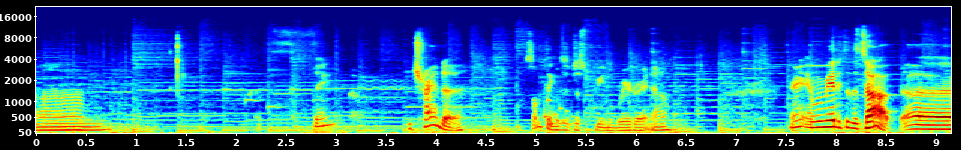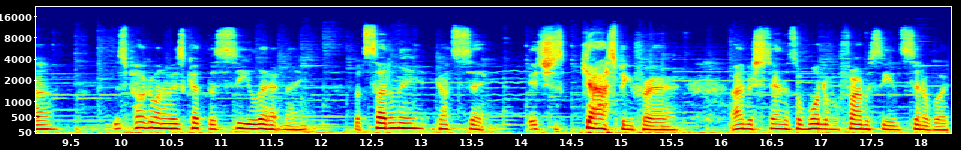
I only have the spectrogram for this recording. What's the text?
Um, I think I'm trying to. Some things are just being weird right now. Alright, and we made it to the top. Uh, this Pokemon always kept the sea lit at night, but suddenly it got sick. It's just gasping for air. I understand there's a wonderful pharmacy in Cianwood,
